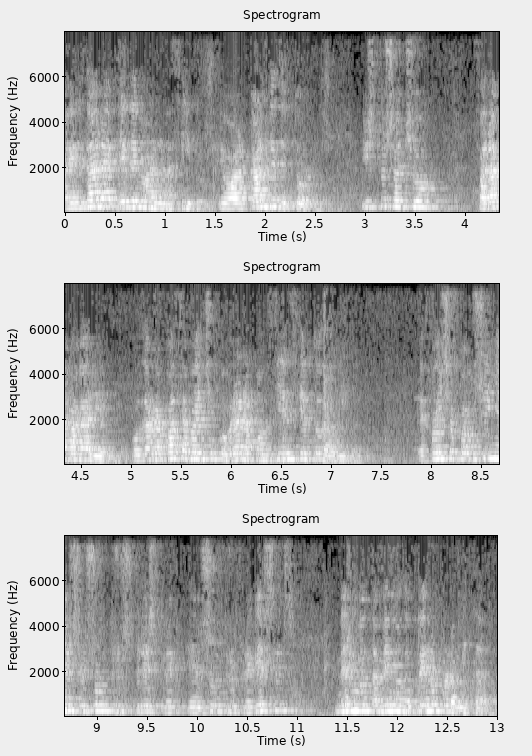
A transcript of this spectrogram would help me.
a herdara é de malnacidos, e o alcalde de tolos. Isto xa cho fará pagar el. O da rapaza vai cobrar a conciencia toda a vida. E foixo Pausiñas e os outros tres os outros fregueses, mesmo tamén o do pelo pola metade.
